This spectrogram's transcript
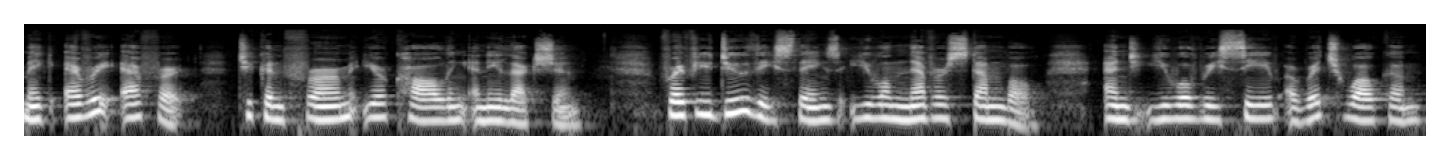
make every effort to confirm your calling and election. For if you do these things, you will never stumble, and you will receive a rich welcome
